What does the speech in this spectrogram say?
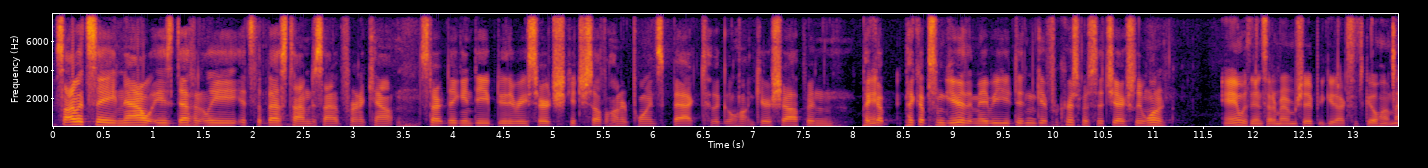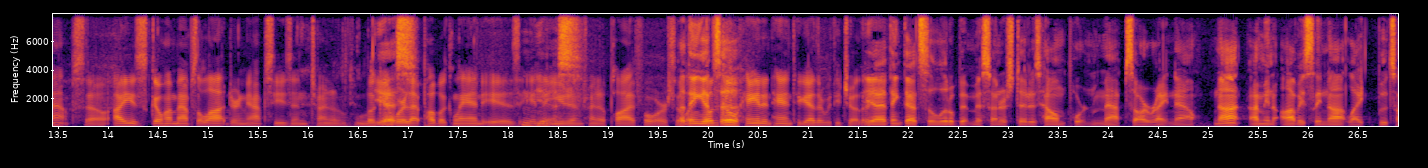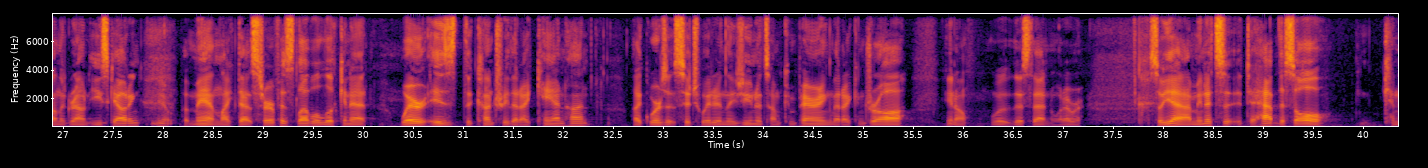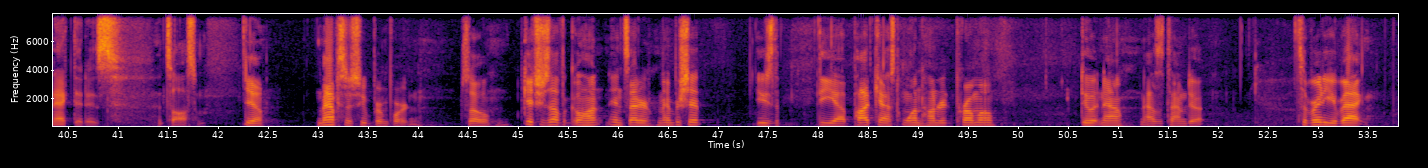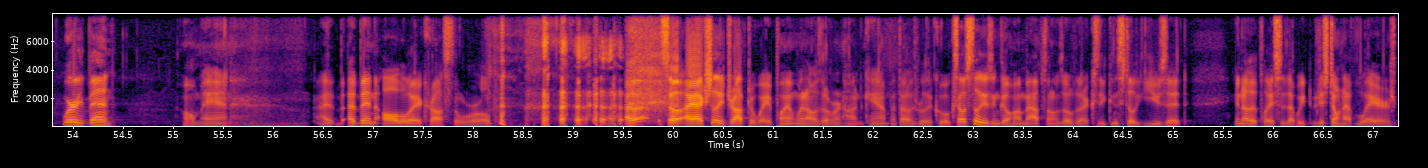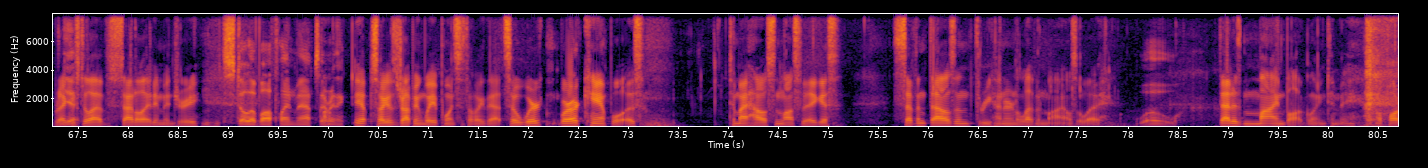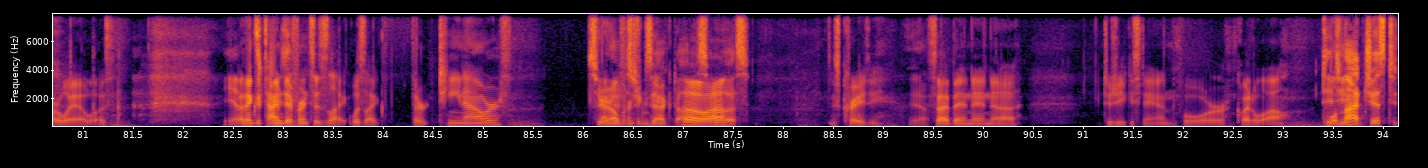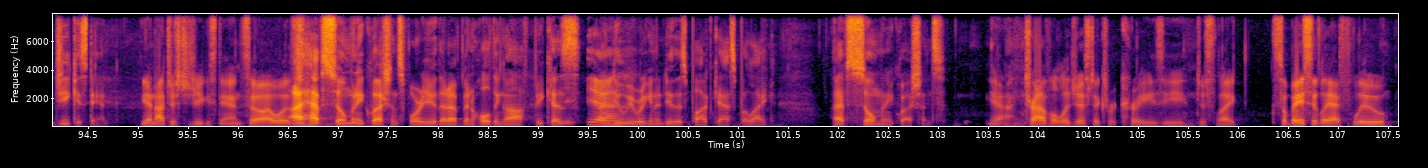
So I would say now is definitely it's the best time to sign up for an account. Start digging deep, do the research, get yourself 100 points back to the Go Hunt Gear Shop, and pick And- up pick up some gear that maybe you didn't get for Christmas that you actually wanted. And with insider membership, you get access to Go Hunt Maps. So I use Go Hunt Maps a lot during the app season, trying to look at where that public land is in the Yes. unit I'm trying to apply for. So I think like, it's those go hand in hand together with each other. Yeah, I think that's a little bit misunderstood is how important maps are right now. Not, I mean, obviously not like boots on the ground e scouting, Yep. but man, like that surface level looking at where is the country that I can hunt, like where's it situated in these units I'm comparing that I can draw, you know, this, that, and whatever. So yeah, I mean, it's to have this all connected is it's awesome. Yeah, maps are super important. So get yourself a Go Hunt Insider membership. Use the the uh, podcast 100 promo. Do it now. Now's the time to do it. So Brady, you're back. Where have you been? Oh man, I, I've been all the way across the world. I, so I actually dropped a waypoint when I was over in Hunt Camp. I thought it was really cool because I was still using Go Hunt Maps when I was over there because you can still use it in other places that we, we just don't have layers, but I Yeah. can still have satellite imagery. Mhm. Still have offline maps, everything. Yep. So I was dropping waypoints and stuff like that. So where where our camp was to my house in Las Vegas, seven thousand three hundred eleven miles away. Whoa. That is mind-boggling to me how far away I was. Yeah, I think the time crazy. difference is like was like thirteen hours. So you're Time almost difference from here? exact Oh, opposite wow. of us. It's crazy. Yeah. So I've been in uh, Tajikistan for quite a while. Did well, you, not just Tajikistan. Yeah, not just Tajikistan. So I was. I have so many questions for you that I've been holding off because Yeah. I knew we were going to do this podcast, but like, I have so many questions. yeah, travel logistics were crazy. Just like so, basically, I flew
